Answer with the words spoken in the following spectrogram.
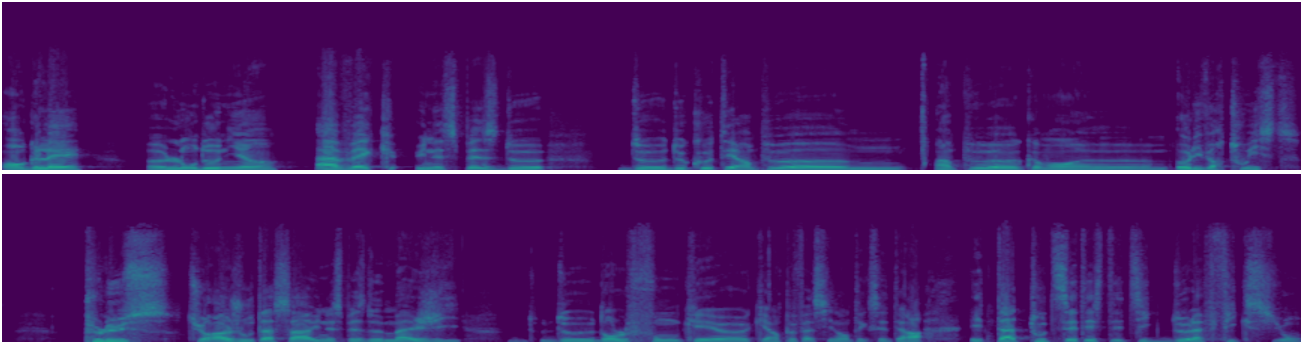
anglais, euh, londonien, avec une espèce de, de, côté un peu, euh, un peu euh, comment, Oliver Twist, plus tu rajoutes à ça une espèce de magie de, dans le fond qui est, qui est un peu fascinante, etc. Et tu as toute cette esthétique de la fiction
